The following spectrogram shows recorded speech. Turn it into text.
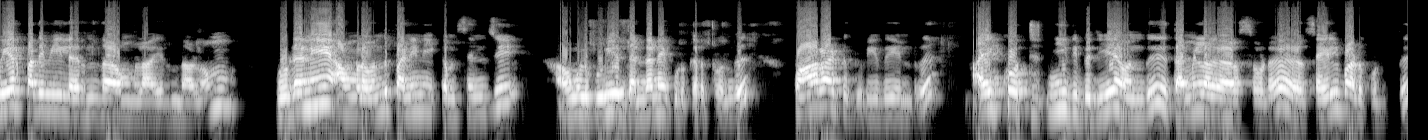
உயர் பதவியில இருந்தவங்களா இருந்தாலும் உடனே அவங்கள வந்து பணி நீக்கம் செஞ்சு அவங்களுக்குரிய தண்டனை கொடுக்கறது வந்து பாராட்டுக்குரியது என்று ஹைகோர்ட் நீதிபதியே வந்து தமிழக அரசோட செயல்பாடு கொடுத்து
